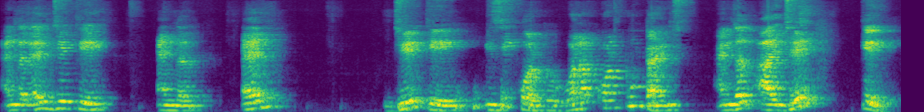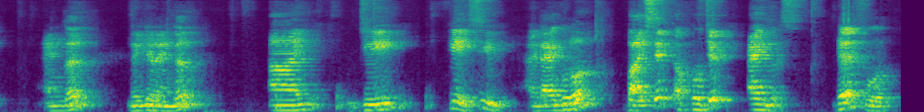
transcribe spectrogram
angle LJK, angle LJK is equal to 1 upon 2 times angle IJK, angle, major angle IJK. See, a diagonal bisect opposite angles. Therefore,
